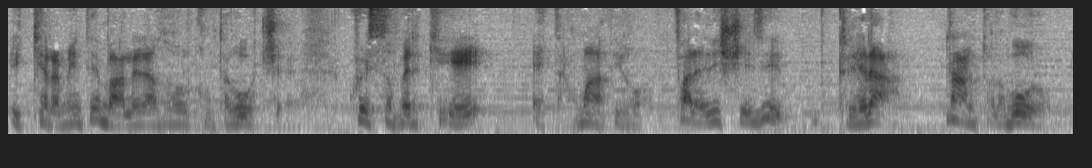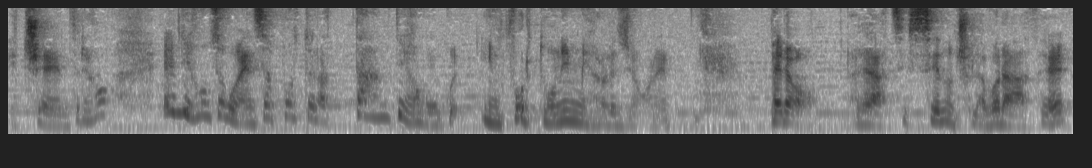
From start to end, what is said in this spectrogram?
e chiaramente va allenato col contagocce. Questo perché è traumatico. Fare discese creerà tanto lavoro eccentrico e di conseguenza porterà tanti comunque infortuni e microlesioni. Però ragazzi, se non ci lavorate,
